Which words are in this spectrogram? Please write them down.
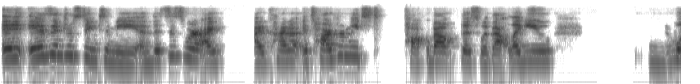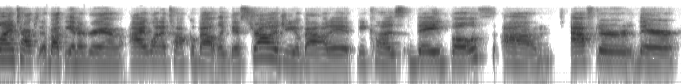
It is interesting to me and this is where i i kind of it's hard for me to talk about this without like you want to talk about the enneagram i want to talk about like the astrology about it because they both um after their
